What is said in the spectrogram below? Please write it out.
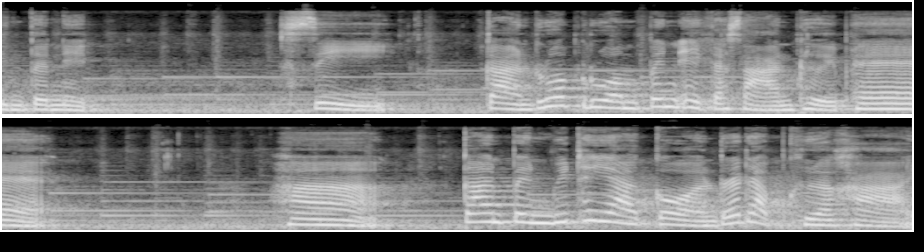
อินเทอร์เน็ต 4. การรวบรวมเป็นเอกสารเผยแพร่ 5. การเป็นวิทยากรระดับเครือข่าย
